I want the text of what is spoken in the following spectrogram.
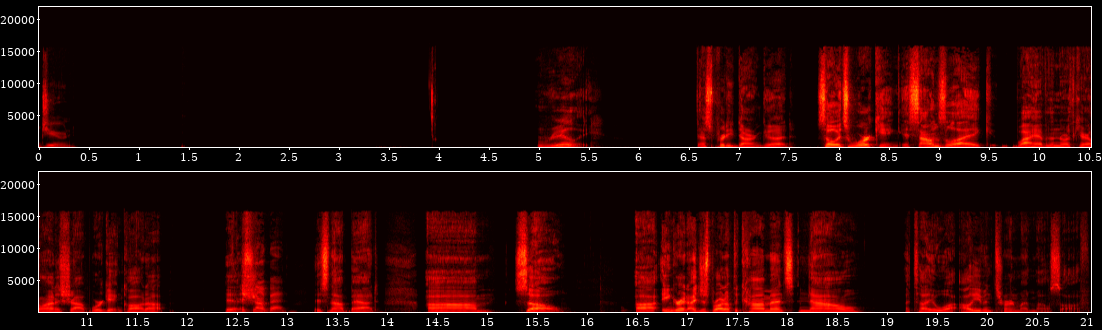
June. Really? That's pretty darn good. So it's working. It sounds like by having the North Carolina shop, we're getting caught up. Ish. It's not bad. It's not bad. Um, so, uh, Ingrid, I just brought up the comments. Now, I tell you what, I'll even turn my mouse off.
